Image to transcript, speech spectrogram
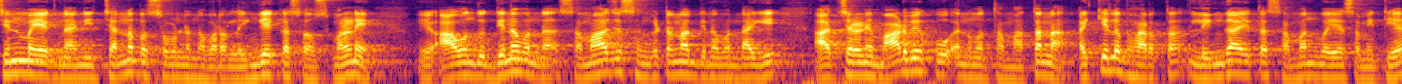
ಚಿನ್ಮಯ ಜ್ಞಾನಿ ಚನ್ನಬಸವಣ್ಣನವರ ಲೈಂಗಿಕ ಸಂಸ್ಮರಣೆ ಆ ಒಂದು ದಿನವನ್ನು, ಸಮಾಜ ಸಂಘಟನಾ ದಿನವನ್ನಾಗಿ ಆಚರಣೆ ಮಾಡಬೇಕು ಅನ್ನುವಂಥ ಮಾತನ್ನು ಅಖಿಲ ಭಾರತ ಲಿಂಗಾಯತ ಸಮನ್ವಯ ಸಮಿತಿಯ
